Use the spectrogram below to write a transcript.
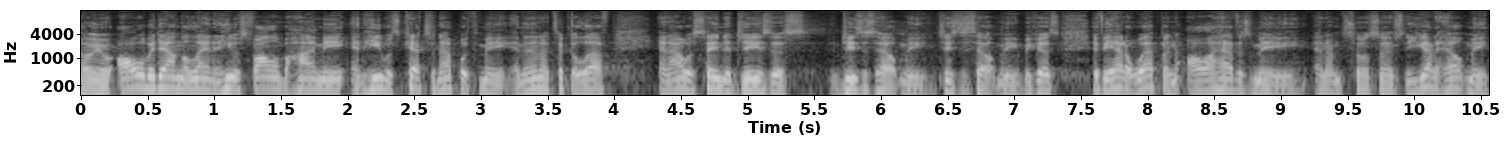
I mean, all the way down the lane, and he was following behind me, and he was catching up with me. And then I took a left, and I was saying to Jesus, "Jesus, help me! Jesus, help me!" Because if he had a weapon, all I have is me, and I'm so so. So you got to help me.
